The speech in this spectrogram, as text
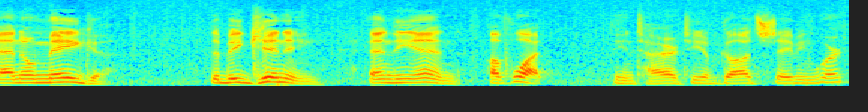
and Omega, the beginning and the end of what? The entirety of God's saving work.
